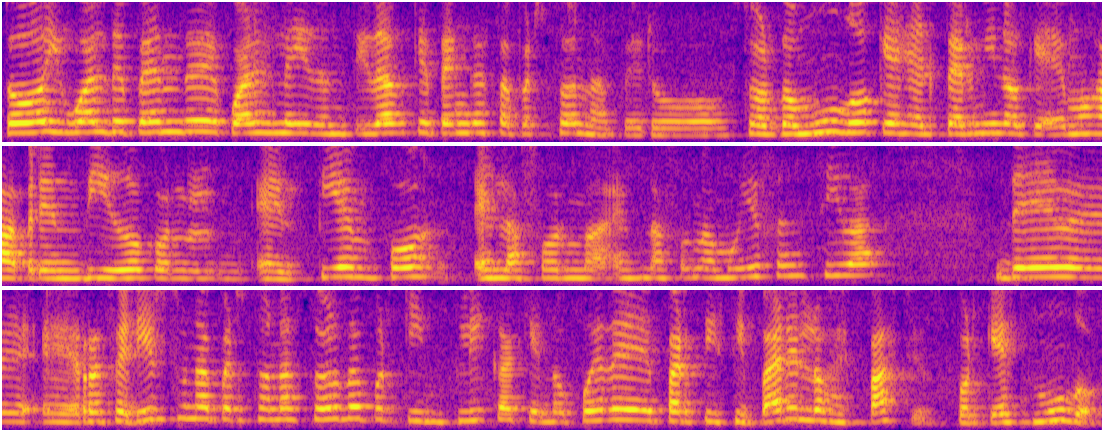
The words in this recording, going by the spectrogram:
todo igual depende de cuál es la identidad que tenga esa persona, pero sordo-mudo, que es el término que hemos aprendido con el tiempo, es, la forma, es una forma muy ofensiva de eh, referirse a una persona sorda porque implica que no puede participar en los espacios, porque es mudo.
